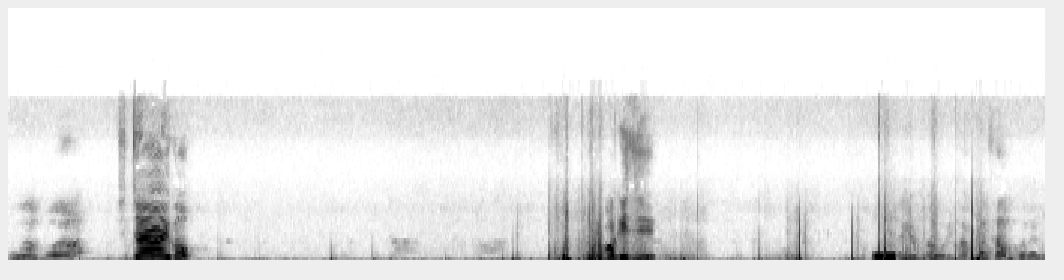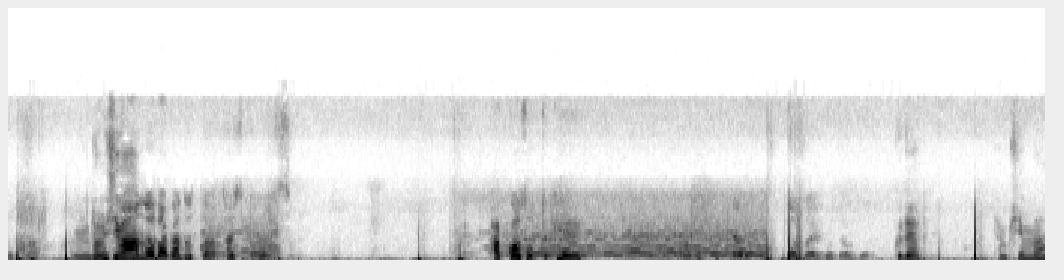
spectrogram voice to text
우와 뭐야? 진짜야, 이거. 대박이지? 오빠 우리 바꿔서 한번 해볼까? 음, 잠시만 나 나가줬다 다시 들어왔어 바꿔서 어떻게 해? 바꿔서 해보자고. 그래 잠시만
